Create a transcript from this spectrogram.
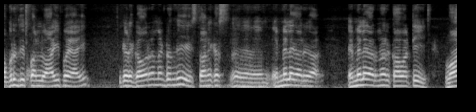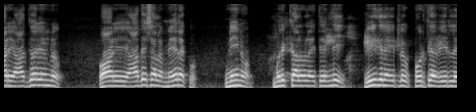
అభివృద్ధి పనులు ఆగిపోయాయి. ఇక్కడ గవర్నమెంట్ ఉంది స్థానిక ఎమ్మెల్యే గారు ఎమ్మెల్యే గారు ఉన్నారు కాబట్టి వారి ఆధ్వర్యంలో వారి ఆదేశాల మేరకు నేను మురికి కాలువలు అయితేంది వీధి లైట్లు పూర్తిగా వీధి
